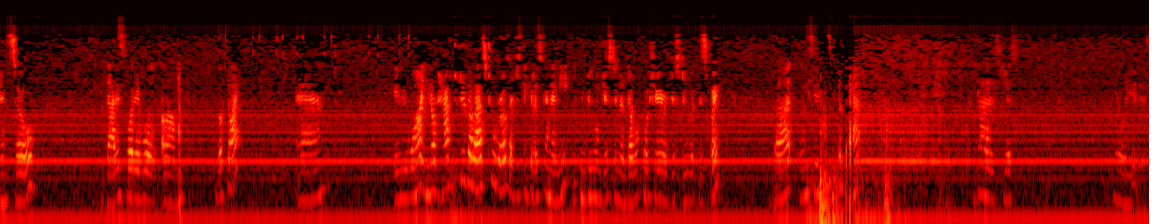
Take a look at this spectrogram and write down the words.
and so that is what it will um, look like. And if you want you don't have to do the last two rows. I just think it looks kind of neat. You can do them just in a double crochet or just do it this way. But let me see if back is just really it is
